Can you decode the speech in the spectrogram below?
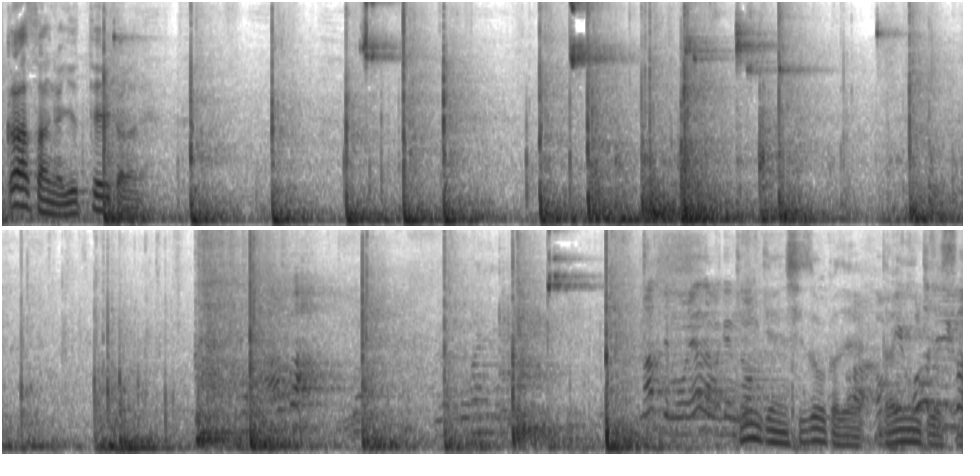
お母さんが言ってるからね。人間静岡で大人気ですね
